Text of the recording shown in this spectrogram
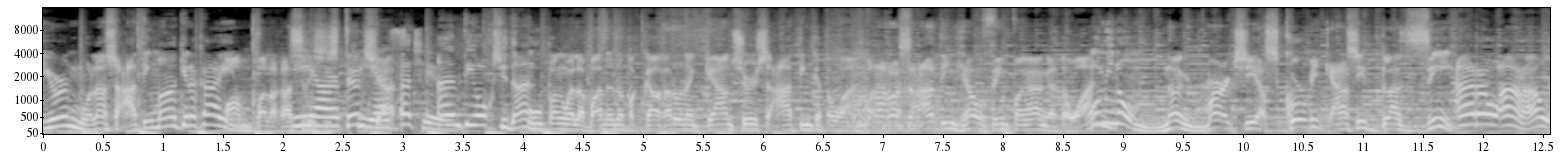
iron mula sa ating mga kinakain. Pampalakas resistensya at antioxidant upang malabanan ang pagkakaroon ng cancer sa ating katawan. Para sa ating healthy pangangatawan, uminom ng Marcia Ascorbic Acid Plus Zinc. Araw-araw.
